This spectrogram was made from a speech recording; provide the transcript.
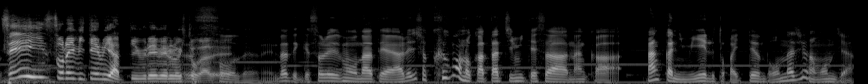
全員それ見てるやんっていうレベルの人がね。そうだよね。だってそれもうだってあれでしょ雲の形見てさなんかなんかに見えるとか言ってるのと同じようなもんじゃ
